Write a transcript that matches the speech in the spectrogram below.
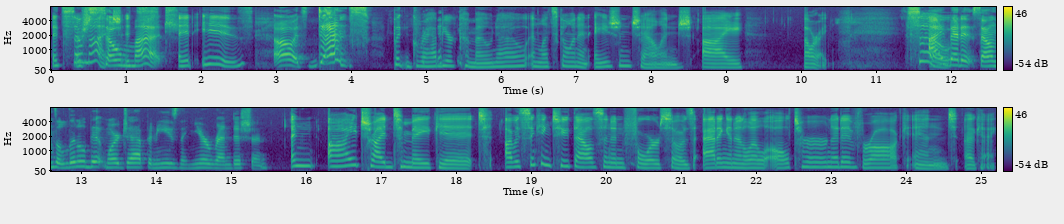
It's so much. so It's- much. It is. oh, it's dense. But grab your kimono and let's go on an Asian challenge. I all right. So I bet it sounds a little bit more Japanese than your rendition. And I tried to make it, I was thinking 2004, so I was adding in a little alternative rock. And okay,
